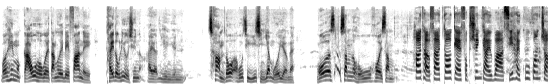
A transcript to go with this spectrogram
我希望搞好佢，等佢哋翻嚟。睇到呢條村係啊，完完差唔多，好似以前一模一樣嘅，我心都好開心。開頭發哥嘅復村計劃只係孤軍作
